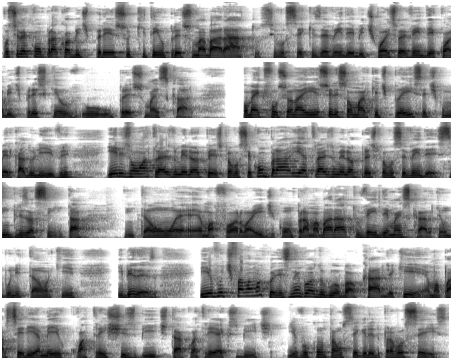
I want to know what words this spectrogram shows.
você vai comprar com a Bitpreço que tem o preço mais barato. Se você quiser vender Bitcoin, você vai vender com a Bitpreço que tem o, o, o preço mais caro. Como é que funciona isso? Eles são marketplace, é tipo Mercado Livre, e eles vão atrás do melhor preço para você comprar e atrás do melhor preço para você vender. Simples assim, tá? Então é, é uma forma aí de comprar mais barato, vender mais caro. Tem um bonitão aqui e beleza. E eu vou te falar uma coisa, esse negócio do Global Card aqui é uma parceria meio com a 3xBit, tá? Com a 3xBit. E eu vou contar um segredo para vocês.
